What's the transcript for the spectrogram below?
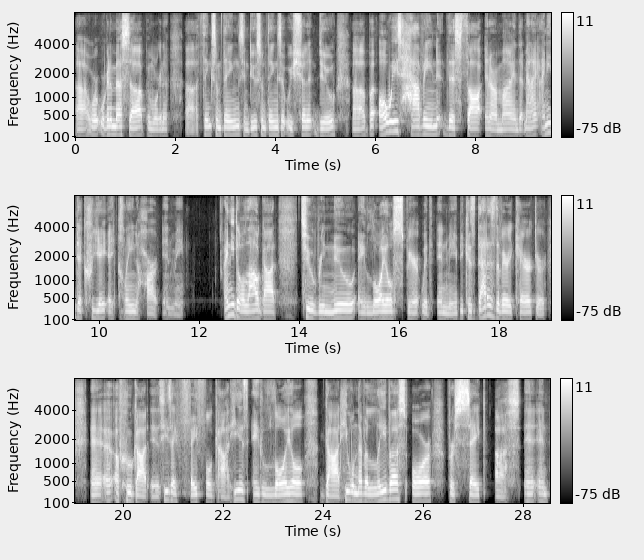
uh, we're, we're going to mess up and we're going to uh, think some things and do some things that we shouldn't do uh, but always having this thought in our mind that man I, I need to create a clean heart in me I need to allow God to renew a loyal spirit within me because that is the very character eh, of who God is. He's a faithful God, He is a loyal God. He will never leave us or forsake us. And, and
